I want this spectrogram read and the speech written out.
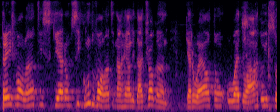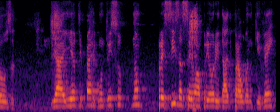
três volantes que eram segundo volante na realidade jogando. que era o Elton, o Eduardo e o Souza. E aí eu te pergunto, isso não precisa ser uma prioridade para o ano que vem?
